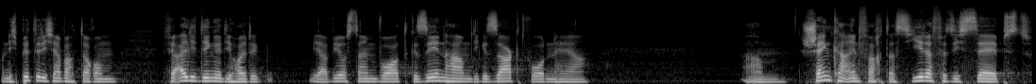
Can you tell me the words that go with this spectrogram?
Und ich bitte dich einfach darum, für all die Dinge, die heute, ja, wir aus deinem Wort gesehen haben, die gesagt wurden, Herr, ähm, schenke einfach, dass jeder für sich selbst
